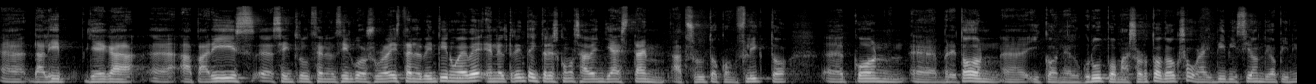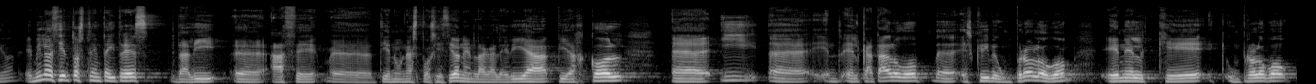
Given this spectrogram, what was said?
eh, Dalí llega eh, a París, eh, se introduce en el círculo surrealista en el 29, en el 33, como saben, ya está en absoluto conflicto con Breton y con el grupo más ortodoxo, hay división de opinión. En 1933, Dalí hace, tiene una exposición en la Galería Pierre Coll y en el catálogo escribe un prólogo en el que un prólogo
